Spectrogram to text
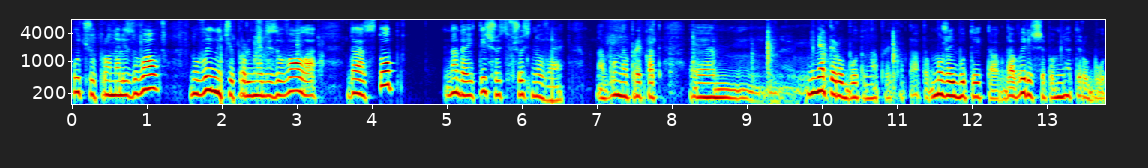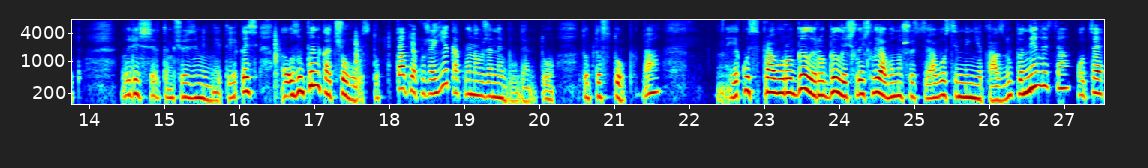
хочу проаналізував новини чи проаналізувала, да, стоп, треба йти щось в щось нове. Або, наприклад, ем, міняти роботу, наприклад. Да? Там, може і бути і так. Да? Вирішив поміняти роботу, вирішив там щось змінити. Якась е, зупинка чогось. Тобто, так, як вже є, так воно вже не буде. То, тобто стоп. Да? Якусь справу робили, робили, йшли, йшли, а воно щось, а ось і нині та. Зупинилися. Оце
